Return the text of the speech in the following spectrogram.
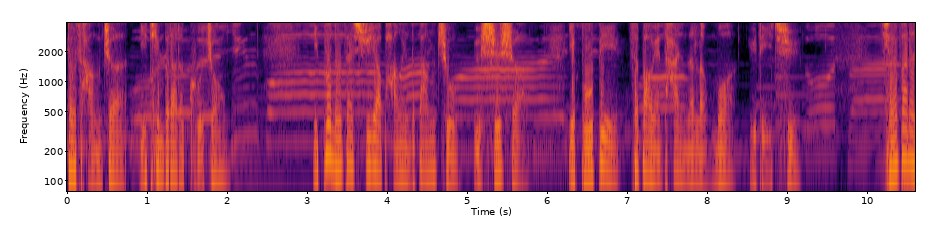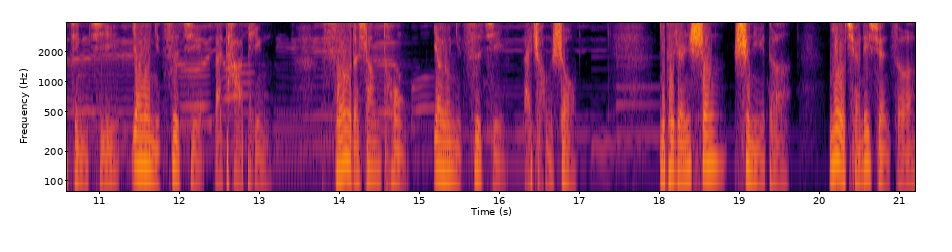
都藏着你听不到的苦衷。你不能再需要旁人的帮助与施舍，也不必再抱怨他人的冷漠与离去。前方的荆棘要由你自己来踏平，所有的伤痛要由你自己来承受。你的人生是你的，你有权利选择，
